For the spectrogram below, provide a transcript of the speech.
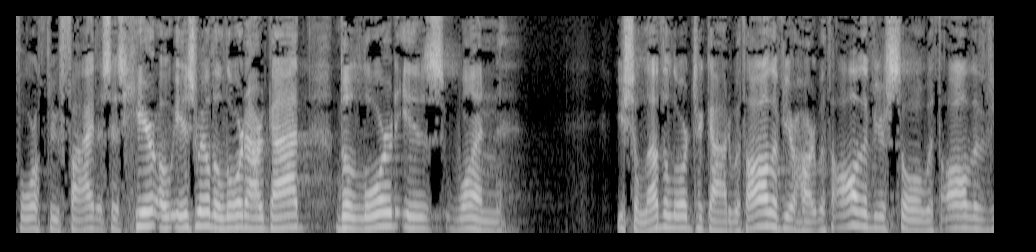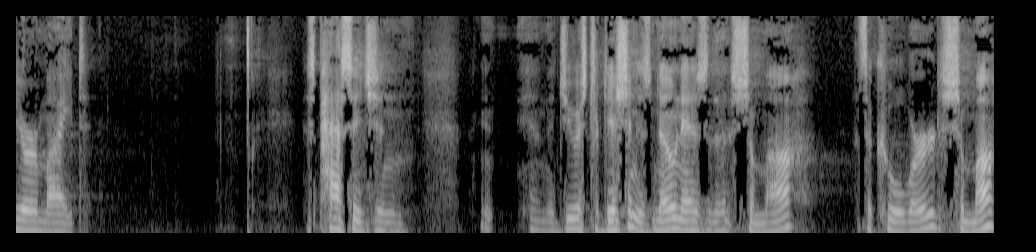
4 through 5. It says, Hear, O Israel, the Lord our God, the Lord is one. You shall love the Lord your God with all of your heart, with all of your soul, with all of your might. This passage in, in the Jewish tradition is known as the Shema. That's a cool word, Shema.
